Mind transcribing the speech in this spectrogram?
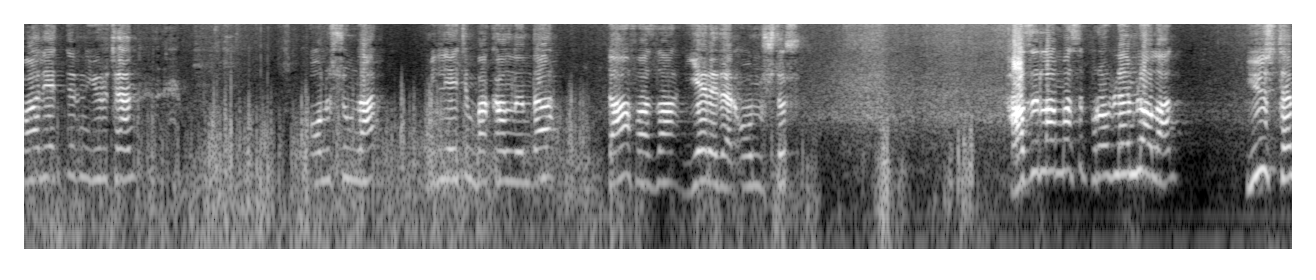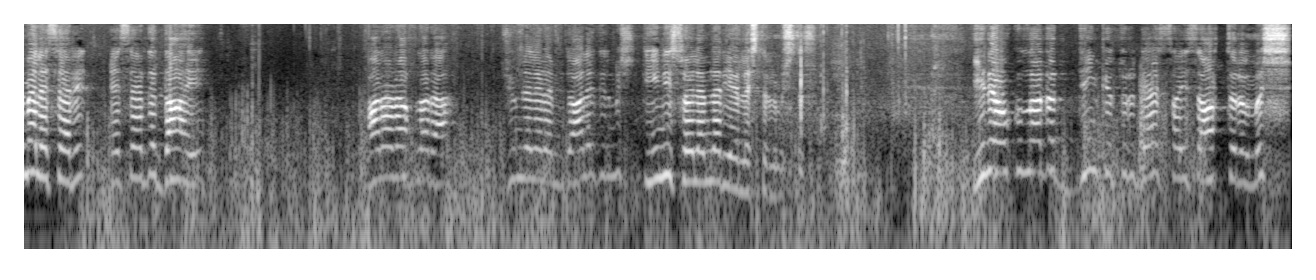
faaliyetlerini yürüten oluşumlar Milli Eğitim Bakanlığı'nda daha fazla yer eder olmuştur. Hazırlanması problemli olan 100 temel eseri, eserde dahi paragraflara, cümlelere müdahale edilmiş, dini söylemler yerleştirilmiştir. Yine okullarda din kültürü ders sayısı arttırılmış.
